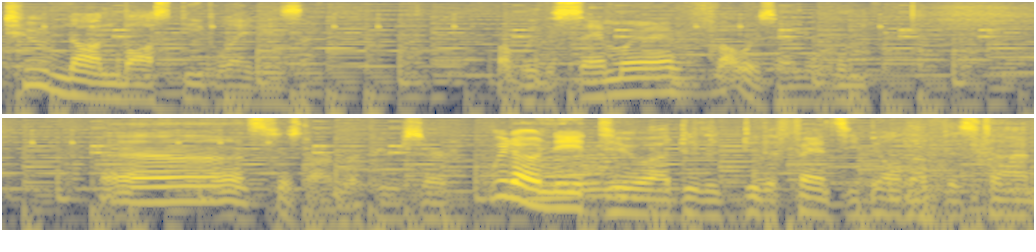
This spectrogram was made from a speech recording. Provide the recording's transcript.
two non-boss deep ladies? Probably the same way I've always handled them. Uh, let's just armor piercer. We don't need to uh, do the do the fancy build up this time.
